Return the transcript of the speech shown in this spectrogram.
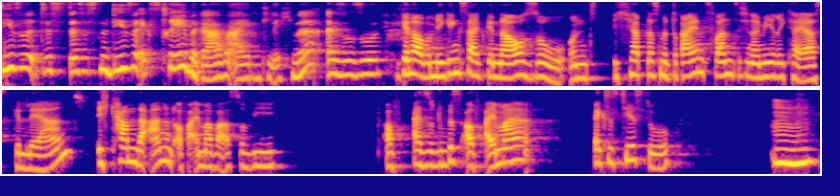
diese, das, das ist nur diese extreme Gabe eigentlich, ne? Also so. Genau, aber mir ging's halt genau so. Und ich habe das mit 23 in Amerika erst gelernt. Ich kam da an und auf einmal war es so wie auf, also du bist auf einmal existierst du. Mhm.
